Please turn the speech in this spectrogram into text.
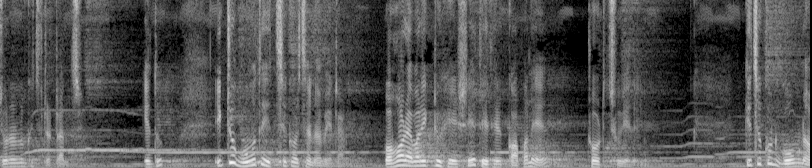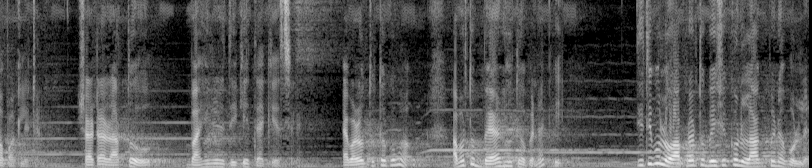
জোড়ানো কিছুটা টানছে। কিন্তু একটু ঘুমোতে ইচ্ছে করছে না মেয়েটা। পহর এবার একটু হেসে তিথির কপালে ঠোঁট ছুঁয়ে দিল। কিছুক্ষণ গোম না পাকলেটা সারাটা রাতও বাহিরের দিকে তাকিয়েছিলেন এবার অন্তত ঘুমাও। আবার তো বের হতে হবে নাকি? দিদি বলল, আপনার তো বেশিক্ষণ লাগবে না, বললেন।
